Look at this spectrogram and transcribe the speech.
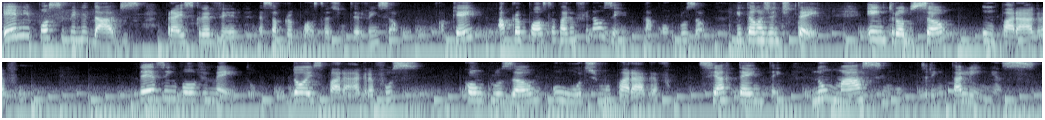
N possibilidades para escrever essa proposta de intervenção, ok? A proposta vai no finalzinho, na conclusão. Então a gente tem introdução, um parágrafo, desenvolvimento, dois parágrafos, conclusão, o último parágrafo. Se atentem, no máximo 30 linhas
